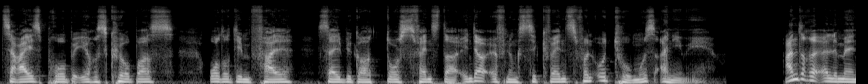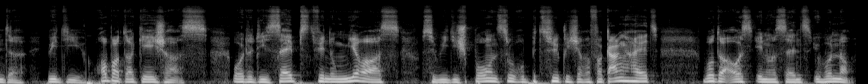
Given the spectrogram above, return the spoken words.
Zerreißprobe ihres Körpers oder dem Fall selbiger durchs Fenster in der Öffnungssequenz von Otomos Anime. Andere Elemente wie die Roboter-Geishas oder die Selbstfindung Miras sowie die Spurensuche bezüglich ihrer Vergangenheit wurde aus Innocenz übernommen.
